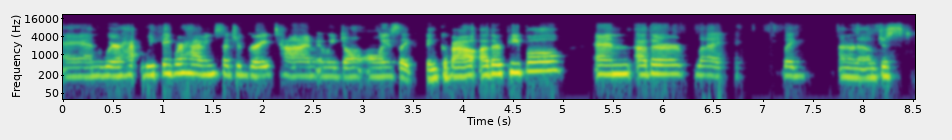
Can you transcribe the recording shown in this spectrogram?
and we're ha- we think we're having such a great time and we don't always like think about other people and other like like I don't know just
